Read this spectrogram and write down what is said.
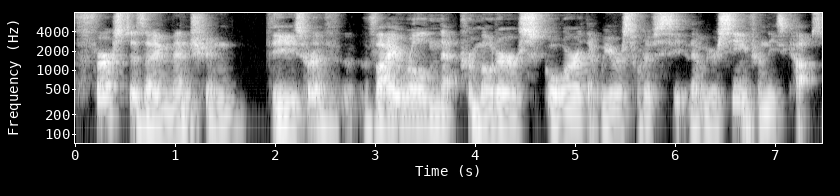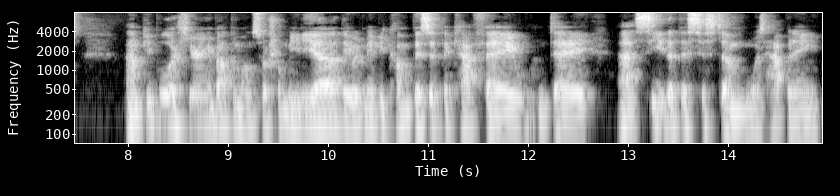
first, as I mentioned, the sort of viral net promoter score that we were sort of see, that we were seeing from these cups. Um, people are hearing about them on social media. They would maybe come visit the cafe one day, uh, see that this system was happening,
